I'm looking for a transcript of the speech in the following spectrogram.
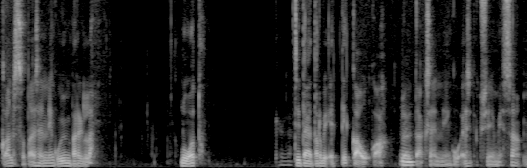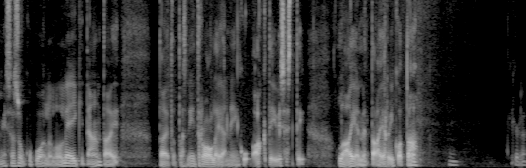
kanssa tai sen niin kuin ympärillä luotu. Kyllä. Sitä ei tarvitse etsiä kaukaa mm. löytääkseen niin kuin esityksiä, missä, missä sukupuolella leikitään tai, tai tota, niitä rooleja niin kuin aktiivisesti laajennetaan ja rikotaan. Kyllä.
